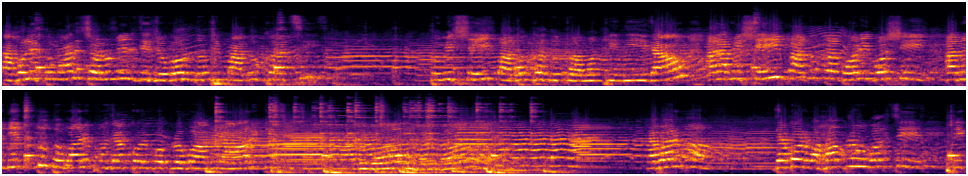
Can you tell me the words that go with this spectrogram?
তাহলে তোমার চরণের যে যুগল দুটি পাদুক আছে, তুমি সেই পাদুকা দুটো আমাকে দিয়ে দাও। আর আমি সেই পাদুকা ঘরে বসে আমি নিত্য তোমার পূজা করব, প্রভু। আমি আর কিছু যখন মহাপ্রভু বলছে, ঠিক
